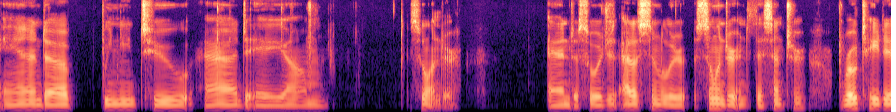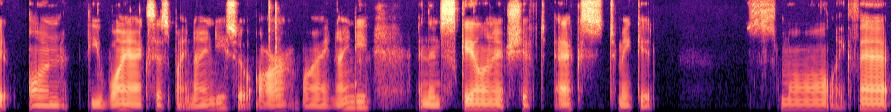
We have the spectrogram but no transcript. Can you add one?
and uh, we need to add a um, cylinder. And so we just add a cylinder, cylinder into the center, rotate it on the y-axis by 90, so R, Y, 90, and then scale on it, Shift X to make it small like that,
